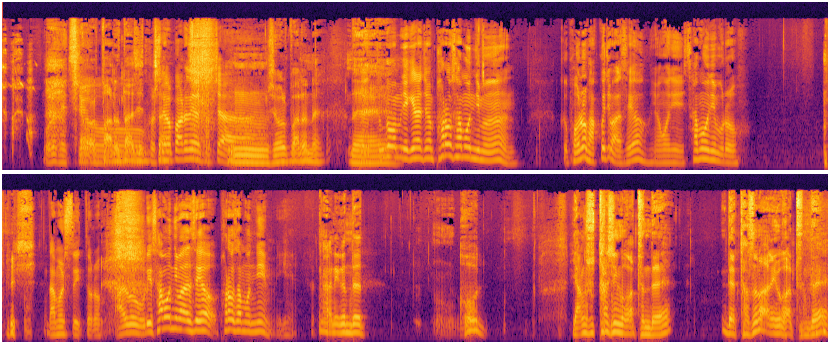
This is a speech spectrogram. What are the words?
오래됐죠. 세월 빠르다, 진짜. 그 세월 빠르네요, 진짜. 음 세월 빠르네 네, 네 뜬금없는 얘기는 하지만 8호 사모님은 그 번호 바꾸지 마세요. 영원히 사모님으로 남을 수 있도록. 아이고, 우리 사모님 하세요. 8호 사모님. 예. 아니 근데 그 양수 탓인 것 같은데 내 탓은 아닌 것 같은데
